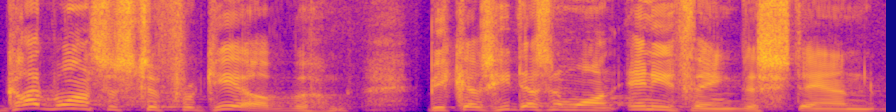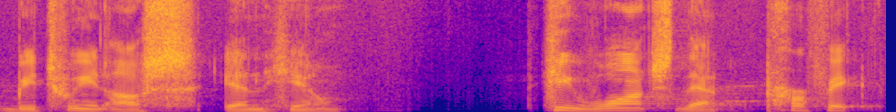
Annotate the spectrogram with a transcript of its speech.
God wants us to forgive because He doesn't want anything to stand between us and Him. He wants that perfect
